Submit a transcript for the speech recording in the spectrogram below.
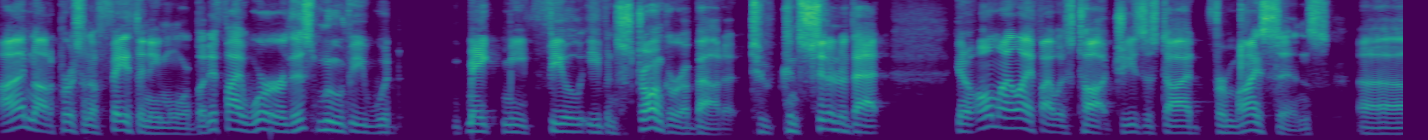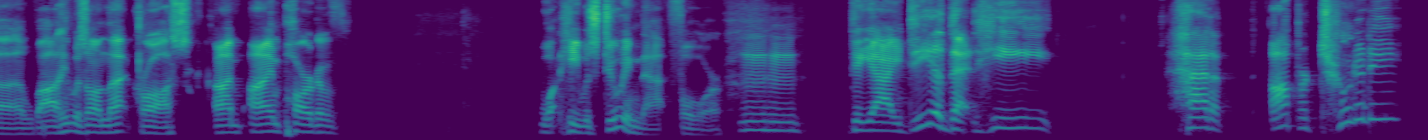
I'm not a person of faith anymore, but if I were, this movie would make me feel even stronger about it to consider mm. that you know all my life i was taught jesus died for my sins uh while he was on that cross i'm i'm part of what he was doing that for mm-hmm. the idea that he had an opportunity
